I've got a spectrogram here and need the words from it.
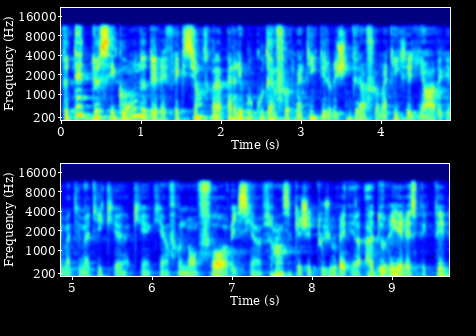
Peut-être deux secondes de réflexion, parce qu'on a parlé beaucoup d'informatique, de l'origine de l'informatique, les liens avec les mathématiques, euh, qui est, est, un fondement fort ici en France, que j'ai toujours adoré et respecté.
